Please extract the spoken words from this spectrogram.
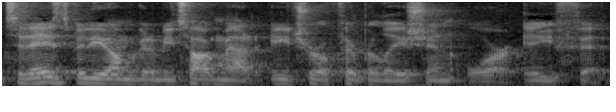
In today's video, I'm gonna be talking about atrial fibrillation or AFib.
